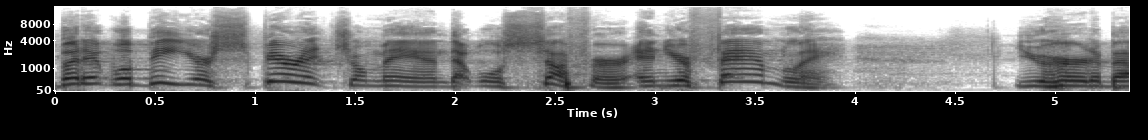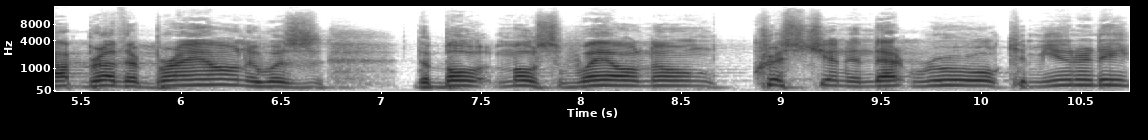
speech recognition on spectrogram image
But it will be your spiritual man that will suffer and your family. You heard about Brother Brown, who was the most well known Christian in that rural community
